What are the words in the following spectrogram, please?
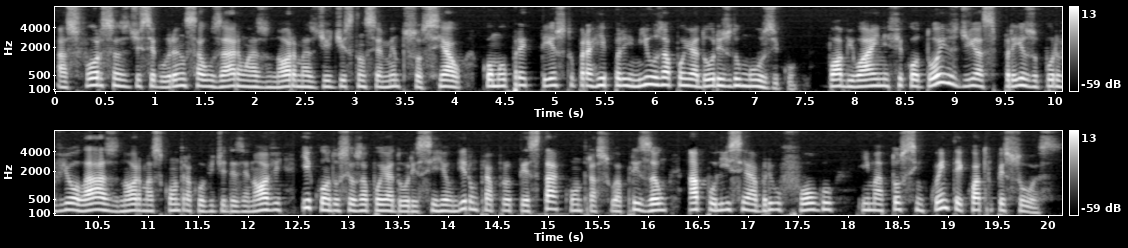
As forças de segurança usaram as normas de distanciamento social como pretexto para reprimir os apoiadores do músico. Bob Wine ficou dois dias preso por violar as normas contra a Covid-19 e, quando seus apoiadores se reuniram para protestar contra a sua prisão, a polícia abriu fogo e matou 54 pessoas.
